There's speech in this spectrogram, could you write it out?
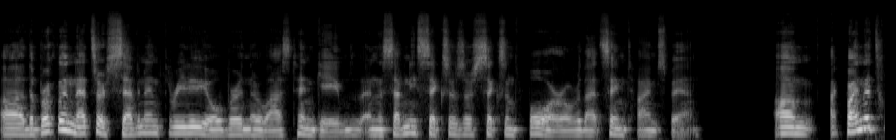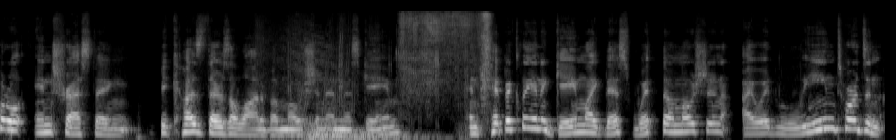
Uh, the Brooklyn Nets are 7 and 3 to the over in their last 10 games, and the 76ers are 6 and 4 over that same time span. Um, I find the total interesting because there's a lot of emotion in this game. And typically in a game like this with the emotion, I would lean towards an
